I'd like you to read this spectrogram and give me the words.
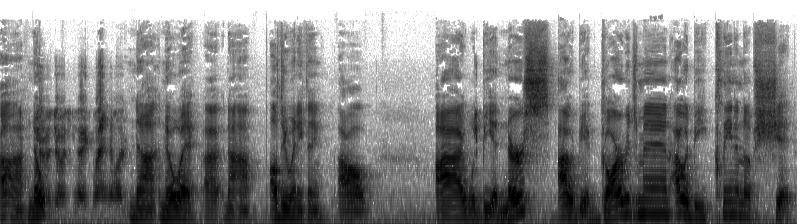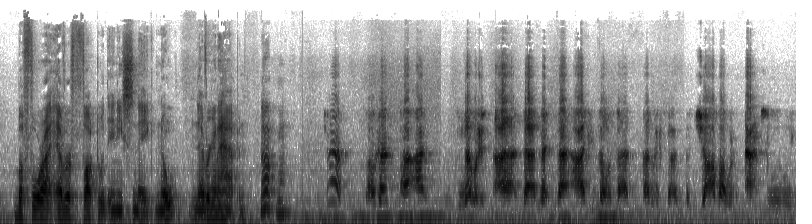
Uh You Nope. do a snake wrangler. Nah, no way. Uh, nah, I'll do anything. I'll. I would be a nurse. I would be a garbage man. I would be cleaning up shit before I ever fucked with any snake. Nope, never gonna happen. Nope. Sure. Okay. I, I noted. Uh, that, that that I can go with that. That makes sense. The job I would absolutely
